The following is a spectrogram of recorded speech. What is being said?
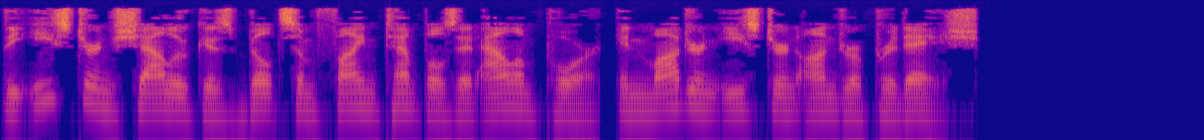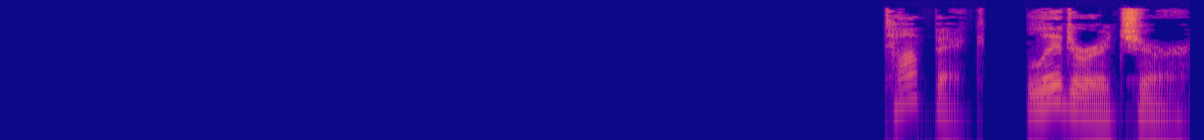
The eastern Chalukyas built some fine temples at Alampur, in modern eastern Andhra Pradesh. Literature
